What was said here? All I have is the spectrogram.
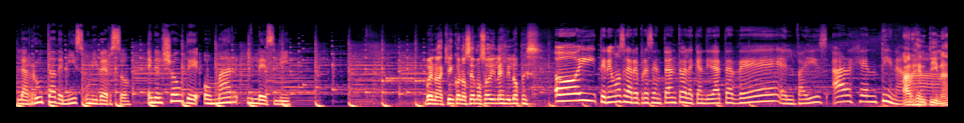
La Ruta de Miss Universo, en el show de Omar y Leslie. Bueno, ¿a quién conocemos hoy, Leslie López? Hoy tenemos la representante o la candidata de el país Argentina. Argentina.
